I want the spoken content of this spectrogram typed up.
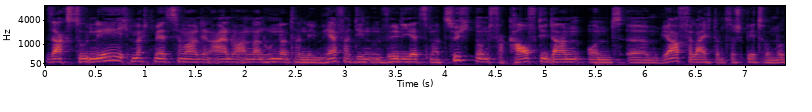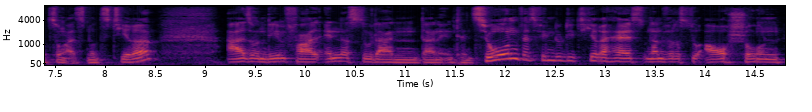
sagst du, nee, ich möchte mir jetzt ja mal den einen oder anderen Hunderter nebenher verdienen und will die jetzt mal züchten und verkauf die dann und ähm, ja, vielleicht dann zur späteren Nutzung als Nutztiere. Also in dem Fall änderst du dein, deine Intention, weswegen du die Tiere hältst, und dann würdest du auch schon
